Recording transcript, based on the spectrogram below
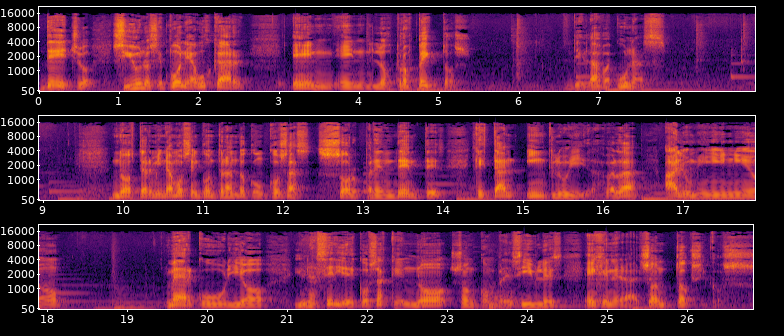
De hecho, si uno se pone a buscar, en, los prospectos de las vacunas, nos terminamos encontrando con cosas sorprendentes que están incluidas, ¿verdad? Aluminio, mercurio y una serie de cosas que no son comprensibles en general, son tóxicos.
